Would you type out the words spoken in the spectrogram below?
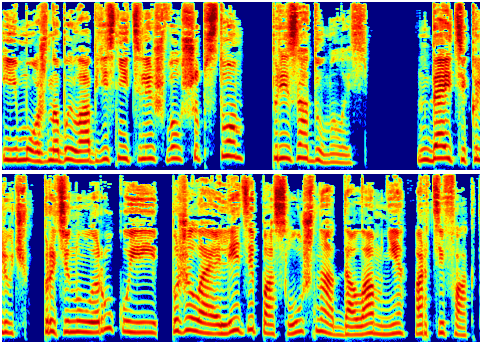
и можно было объяснить лишь волшебством, призадумалась. «Дайте ключ», протянула руку, и пожилая леди послушно отдала мне артефакт.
